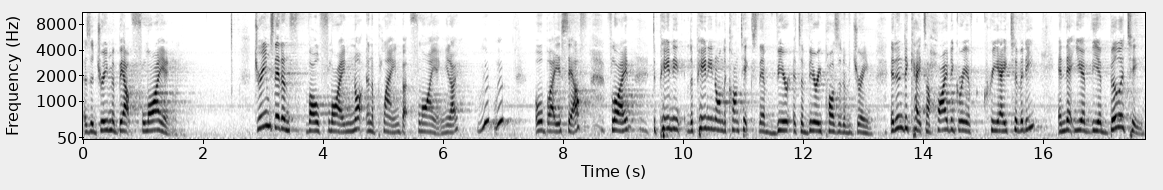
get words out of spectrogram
is a dream about flying. Dreams that involve flying, not in a plane, but flying, you know, whoop, whoop, all by yourself, flying, depending, depending on the context, very, it's a very positive dream. It indicates a high degree of creativity and that you have the ability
